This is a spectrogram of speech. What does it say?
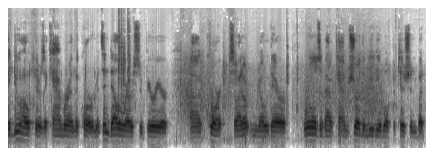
I do hope there's a camera in the courtroom. It's in Delaware Superior uh, Court, so I don't know their rules about cam. I'm sure the media will petition, but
